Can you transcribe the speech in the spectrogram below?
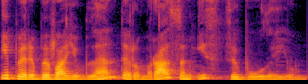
і перебиваю блендером разом із цибулею.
